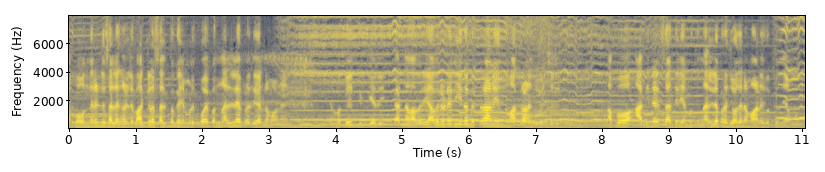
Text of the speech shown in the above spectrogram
അപ്പോൾ ഒന്ന് രണ്ട് സ്ഥലങ്ങളുണ്ട്. ബാക്കിയുള്ള സ്ഥലത്തൊക്കെ നമ്മൾ പോയപ്പോൾ നല്ല പ്രതികരണമാണ് നമുക്ക് കിട്ടിയത്. കാരണം അവർ അവരുടെ വീതം എത്രയാണ് എന്ന് മാത്രമാണ് ചോദിച്ചത്. അപ്പോൾ അതിന്റെ അടിസ്ഥാനത്തിൽ നമുക്ക് നല്ല പ്രചോദനമാണ് വെക്കുന്നത് നമുക്ക്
